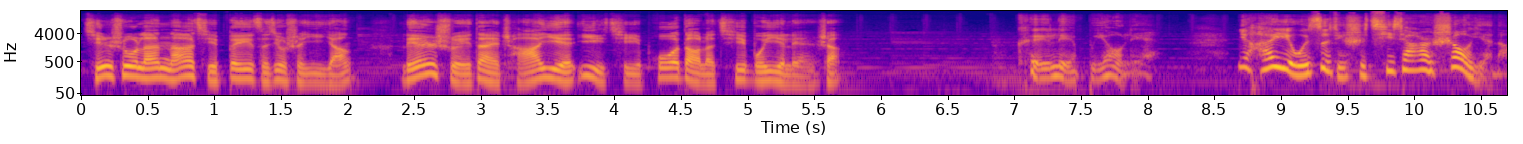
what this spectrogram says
秦淑兰拿起杯子就是一扬，连水带茶叶一起泼到了戚不义脸上。给脸不要脸，你还以为自己是戚家二少爷呢？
